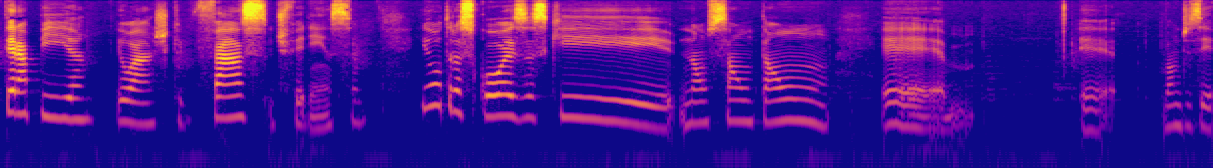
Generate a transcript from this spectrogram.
terapia. Eu acho que faz diferença e outras coisas que não são tão, é, é, vamos dizer,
